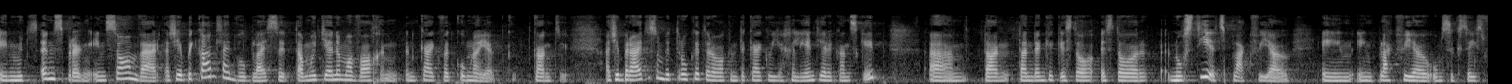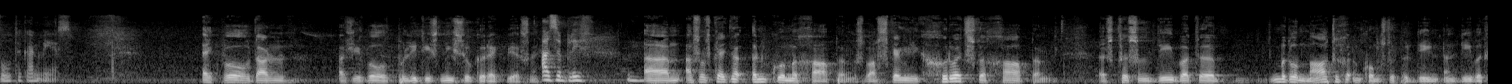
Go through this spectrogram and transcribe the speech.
en moet inspring en saamwerk. As jy op die kantlyn wil bly sit, dan moet jy net maar wag en en kyk wat kom na jou kant toe. As jy bereid is om betrokke te raak en te kyk hoe jy geleenthede kan skep, ehm um, dan dan dink ek is daar is daar nog steeds plek vir jou en en plek vir jou om suksesvol te kan wees. Ek wil dan as jy wil polities nie so korrek wees nie. Asseblief. Ehm um, as ons kyk na inkomste gapings, waarskynlik die grootste gaping is tussen die wat 'n middelmatige inkomste verdien en die wat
